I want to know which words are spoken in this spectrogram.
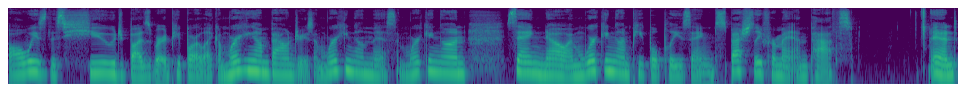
always this huge buzzword. People are like, I'm working on boundaries. I'm working on this. I'm working on saying no. I'm working on people pleasing, especially for my empaths. And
